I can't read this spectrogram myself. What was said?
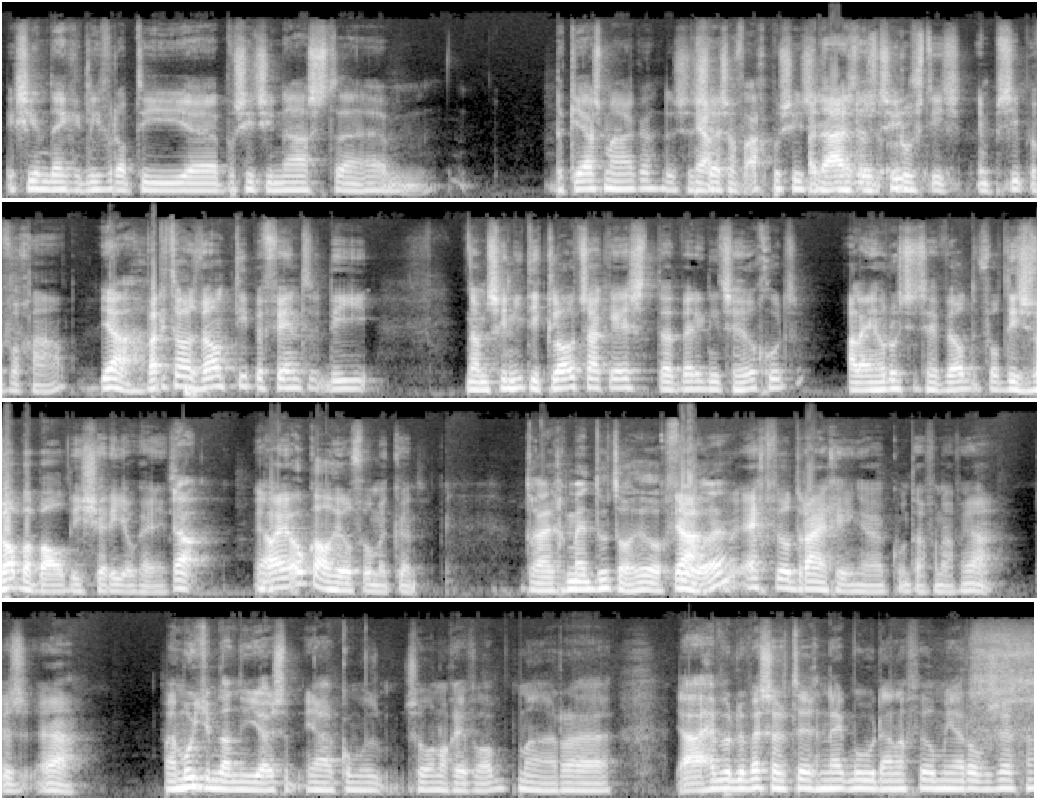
Ik zie hem denk ik liever op die eh, positie naast ehm, de kerstmaker. Dus de Ja. zes of acht positie. Maar daar is dus. Roestic in principe voor gehaald. Ja, Wat ik trouwens wel een type vind die, nou misschien niet die klootzak is, dat weet ik niet zo heel goed. Alleen Roestic heeft wel bijvoorbeeld die zwabberbal die Sherry ook heeft. ja, ja. Waar je ook al heel veel mee kunt. Dreigement doet al heel erg Ja, veel, hè? echt veel dreiging eh, komt daar vanaf. Ja. Dus ja, Maar moet je hem dan niet juist... Ja, komen we zo nog even op. Maar eh, ja, hebben we de wedstrijd tegen NEC, moeten we daar nog veel meer over zeggen?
